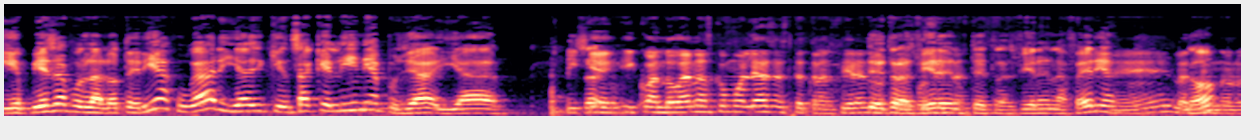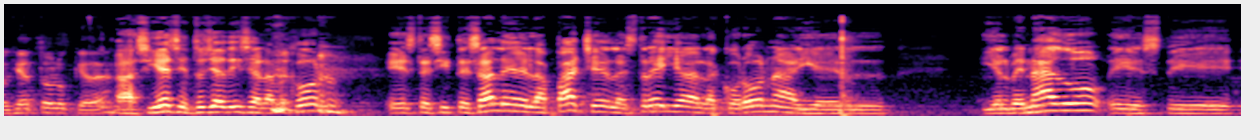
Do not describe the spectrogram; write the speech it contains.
y empieza pues la lotería a jugar y ya quien saque línea, pues ya, y ya... ¿Y, o sea, quién- y cuando ganas, ¿cómo le haces? Te transfieren. te transfieren, te transfieren la feria. Eh, la ¿no? tecnología todo lo que da. Así es, y entonces ya dice, a lo mejor este, si te sale el Apache, la Estrella, la Corona y el, y el Venado, este,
